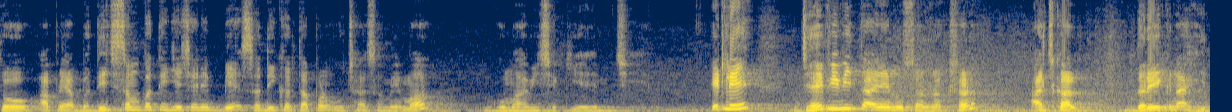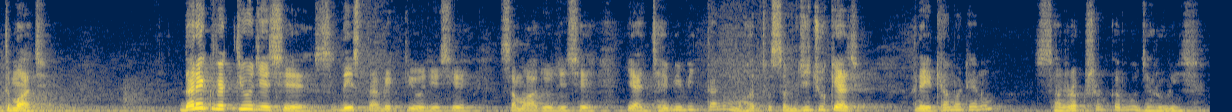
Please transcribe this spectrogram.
તો આપણે આ બધી જ સંપત્તિ જે છે એને બે સદી કરતાં પણ ઓછા સમયમાં ગુમાવી શકીએ એમ છીએ. એટલે જૈવ વિવિધતા એનું સંરક્ષણ આજકાલ દરેકના હિતમાં છે. દરેક વ્યક્તિઓ જે છે, દેશના વ્યક્તિઓ જે છે, સમાજો જે છે, એ આ જૈવ વિવિધતાનું મહત્ત્વ સમજી ચૂક્યા છે. અને એટલા માટે એનું સંરક્ષણ કરવું જરૂરી છે.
